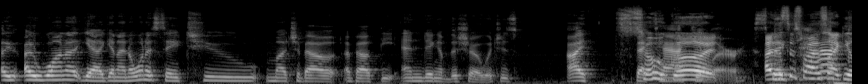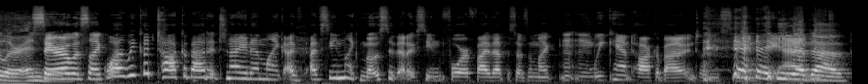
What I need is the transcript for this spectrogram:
I, I want to yeah, again, I don't want to say too much about about the ending of the show, which is I so spectacular. good. Uh, this is why I was like, Spectacular ending. Sarah was like, "Well, we could talk about it tonight." And like, I've I've seen like most of it. I've seen four or five episodes. I'm like, we can't talk about it until you've seen the you end. have to have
